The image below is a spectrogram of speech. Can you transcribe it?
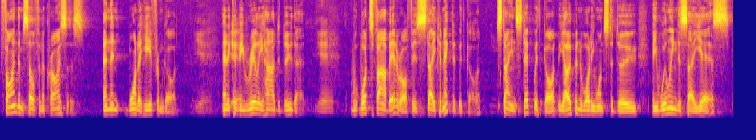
find themselves in a crisis, and then want to hear from God. Yeah. And it can be really hard to do that. Yeah. What's far better off is stay connected with God, stay in step with God, be open to what He wants to do, be willing to say yes.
